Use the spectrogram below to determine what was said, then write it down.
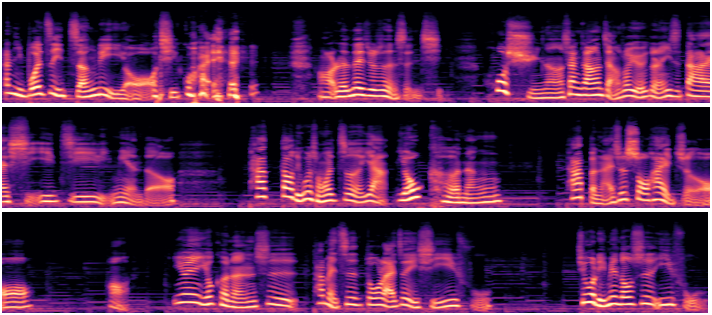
啊，你不会自己整理哦，奇怪。啊，人类就是很神奇。或许呢，像刚刚讲说有一个人一直搭在洗衣机里面的哦，他到底为什么会这样？有可能他本来是受害者哦。好。因为有可能是他每次都来这里洗衣服，结果里面都是衣服，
